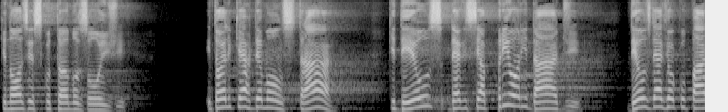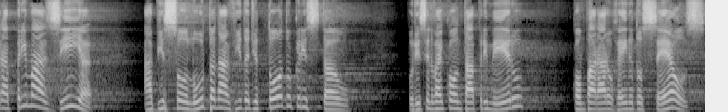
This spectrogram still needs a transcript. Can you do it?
que nós escutamos hoje. Então ele quer demonstrar que Deus deve ser a prioridade, Deus deve ocupar a primazia absoluta na vida de todo cristão. Por isso ele vai contar primeiro, comparar o reino dos céus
